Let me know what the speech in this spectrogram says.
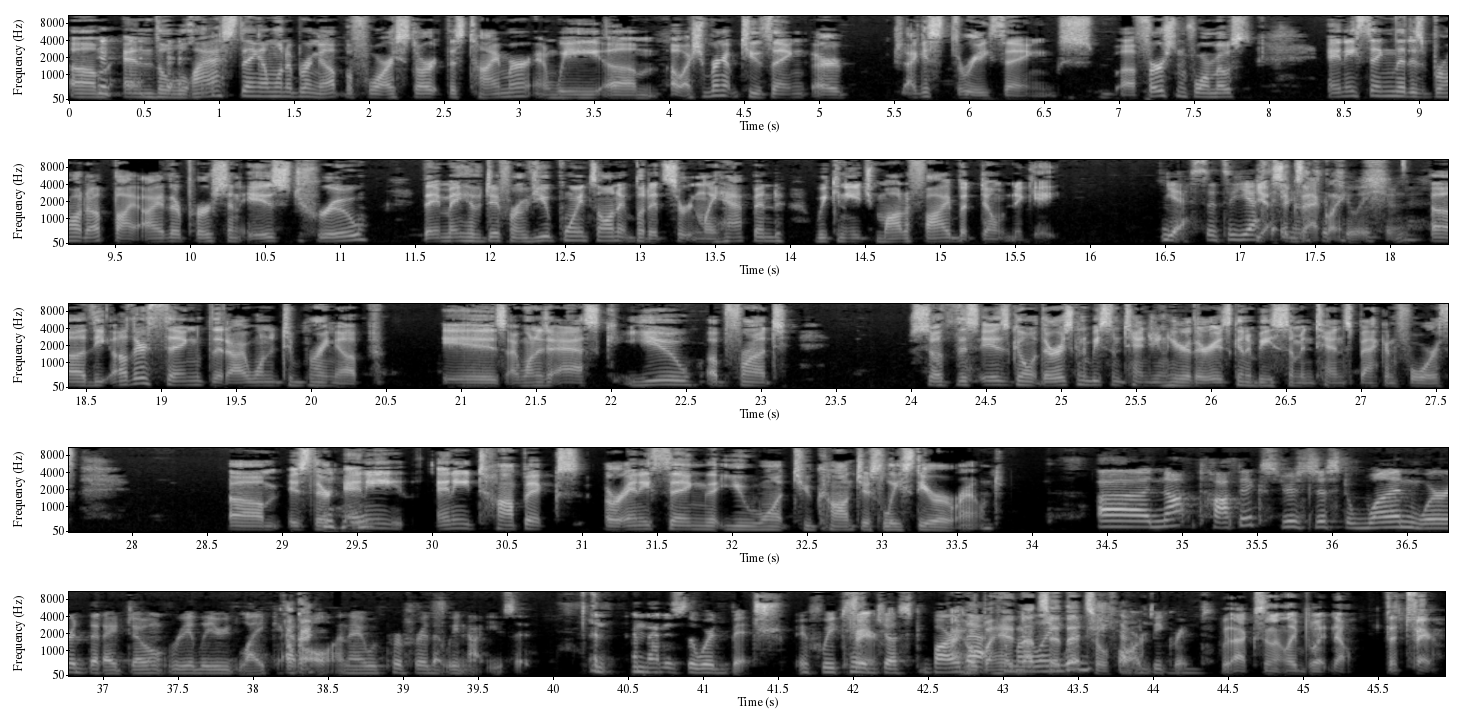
Um, and the last thing I want to bring up before I start this timer, and we, um, oh, I should bring up two things, or I guess three things. Uh, first and foremost, anything that is brought up by either person is true. They may have different viewpoints on it, but it certainly happened. We can each modify, but don't negate. Yes, it's a yes, Yes, exactly. situation. Uh, the other thing that I wanted to bring up is I wanted to ask you up front. So this is going, there is going to be some tension here. There is going to be some intense back and forth. Um, is there Mhm. any any topics or anything that you want to consciously steer around? Uh, not topics. There's just one word that I don't really like at Okay. all, and I would prefer that we not use it. And, and that is the word bitch. If we could Fair. just bar I that hope I had from our not said that so far. would be great. accidentally, but no, that's fair.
